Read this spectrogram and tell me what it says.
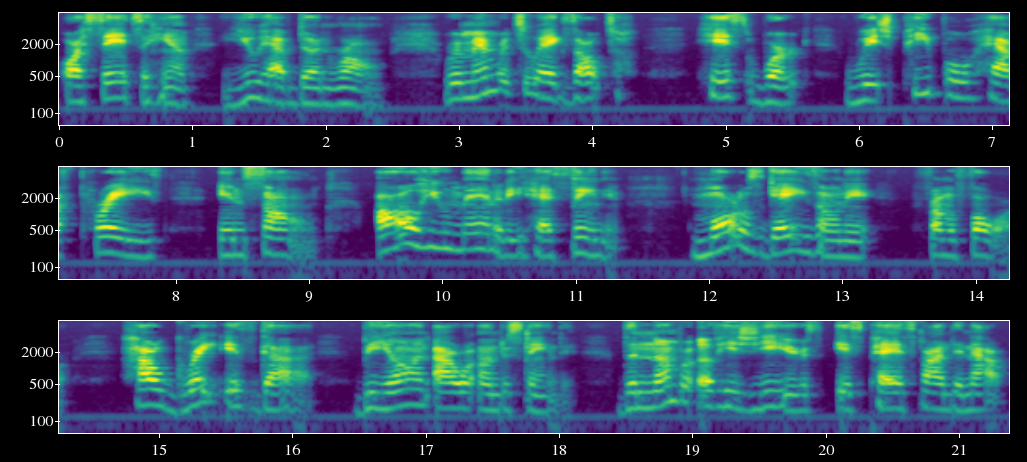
or said to him, You have done wrong? Remember to exalt his work, which people have praised in song. All humanity has seen it. Mortals gaze on it from afar. How great is God beyond our understanding. The number of his years is past finding out.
